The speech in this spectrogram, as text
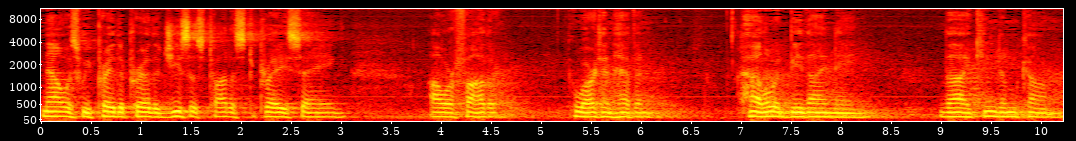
now as we pray the prayer that Jesus taught us to pray, saying, Our Father, who art in heaven, hallowed be thy name. Thy kingdom come,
